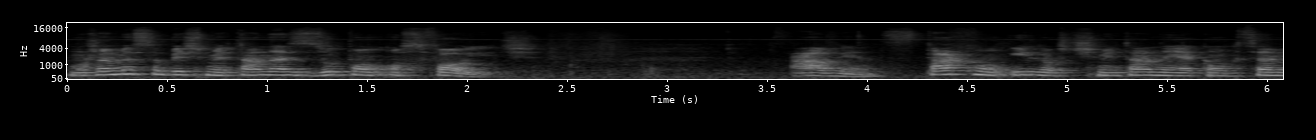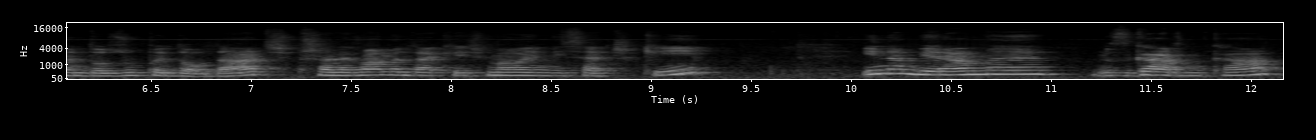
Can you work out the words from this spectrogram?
możemy sobie śmietanę z zupą oswoić. A więc taką ilość śmietany, jaką chcemy do zupy dodać, przelewamy do jakiejś małej miseczki i nabieramy z garnka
